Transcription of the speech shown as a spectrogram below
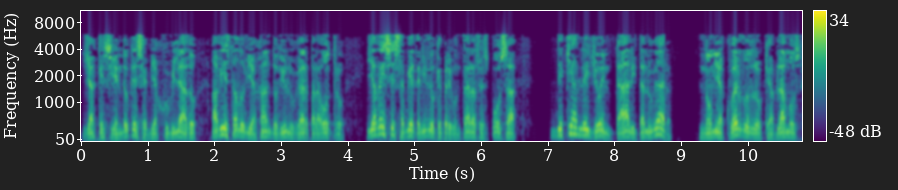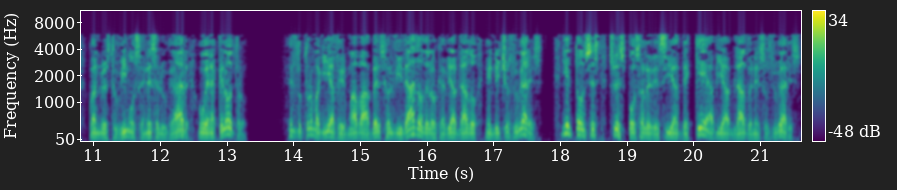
ya que siendo que se había jubilado, había estado viajando de un lugar para otro, y a veces había tenido que preguntar a su esposa, ¿de qué hablé yo en tal y tal lugar? No me acuerdo de lo que hablamos cuando estuvimos en ese lugar o en aquel otro. El doctor Magui afirmaba haberse olvidado de lo que había hablado en dichos lugares, y entonces su esposa le decía de qué había hablado en esos lugares.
